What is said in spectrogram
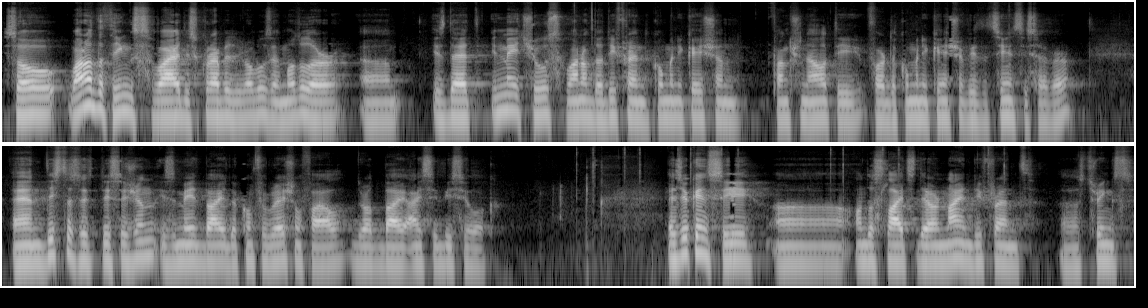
So one of the things why I describe it robust and modular um, is that it may choose one of the different communication functionality for the communication with the CNC server. And this decision is made by the configuration file dropped by ICBClog. As you can see uh, on the slides, there are nine different uh, strings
